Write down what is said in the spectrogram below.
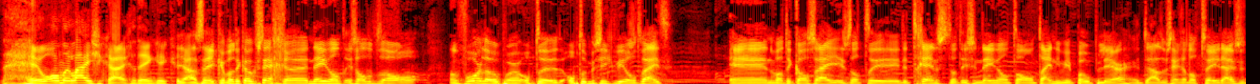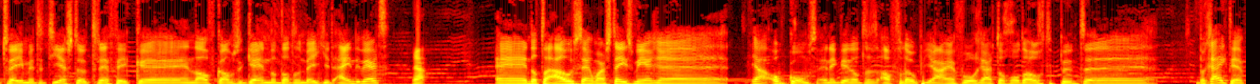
een heel ander lijstje krijgen, denk ik. Ja, zeker. Wat ik ook zeg, eh, Nederland is altijd al een voorloper op de, op de muziek wereldwijd. En wat ik al zei, is dat eh, de trends, dat is in Nederland al een tijd niet meer populair. Laten we zeggen dat 2002 met de Tiesto Traffic eh, en Love Comes Again, dat dat een beetje het einde werd. Ja. En dat de house zeg maar steeds meer ja, opkomt. En ik denk dat het afgelopen jaar en vorig jaar toch wel de hoogtepunten bereikt heb.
